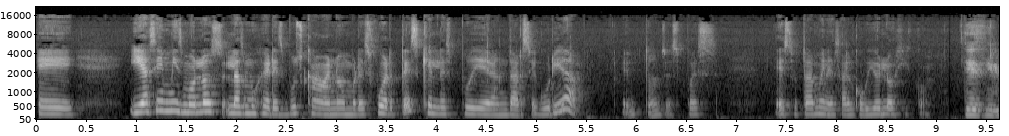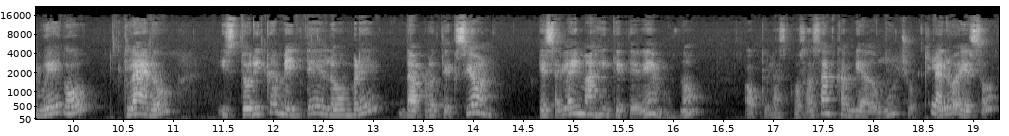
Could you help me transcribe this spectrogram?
Eh, y asimismo los, las mujeres buscaban hombres fuertes que les pudieran dar seguridad. Entonces, pues, esto también es algo biológico. Desde luego, claro, históricamente el hombre da protección. Esa es la imagen que tenemos, ¿no? Aunque las cosas han cambiado mucho. Claro. Pero eso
